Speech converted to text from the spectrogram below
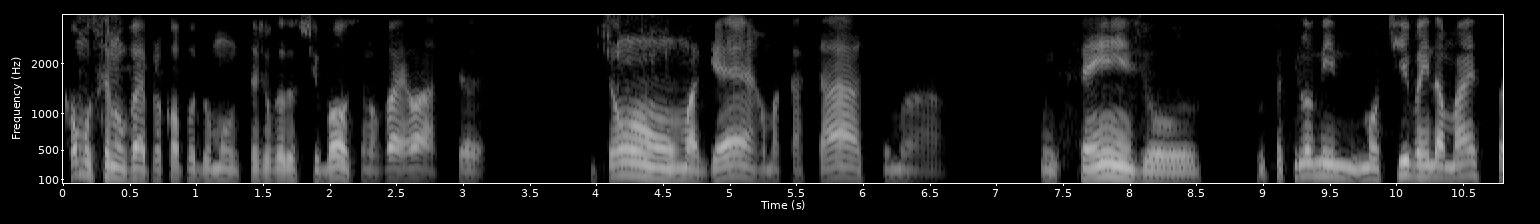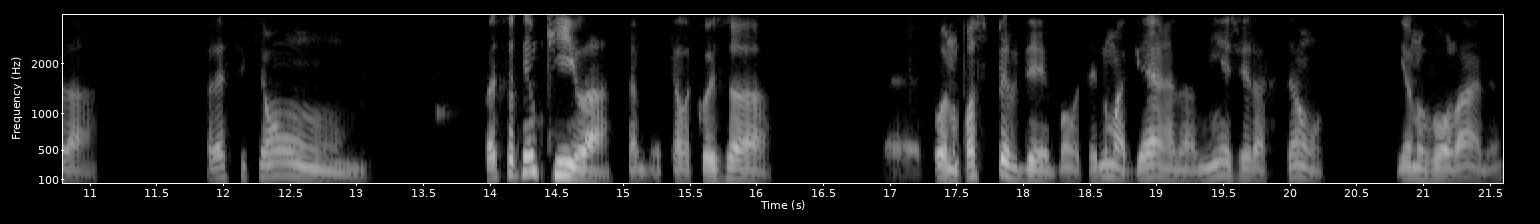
como você não vai para a Copa do Mundo? Você é jogador de futebol, você não vai lá? Você... Então, uma guerra, uma catástrofe, uma... um incêndio, isso aquilo me motiva ainda mais para parece que é um parece que eu tenho que ir lá, sabe? Aquela coisa é, pô, não posso perder. Bom, tem numa guerra na minha geração e eu não vou lá, né?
